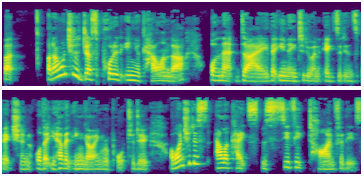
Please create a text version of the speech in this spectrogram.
But I don't want you to just put it in your calendar on that day that you need to do an exit inspection or that you have an ingoing report to do. I want you to allocate specific time for this.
